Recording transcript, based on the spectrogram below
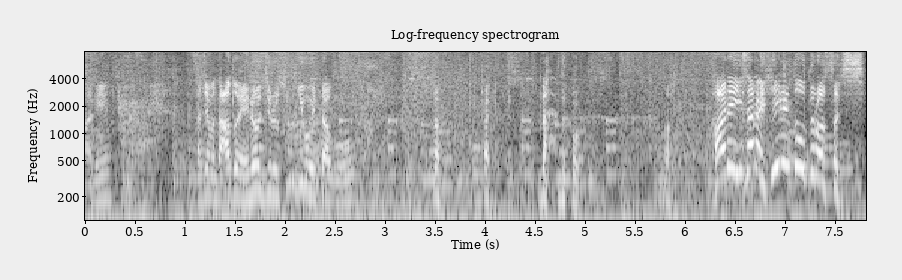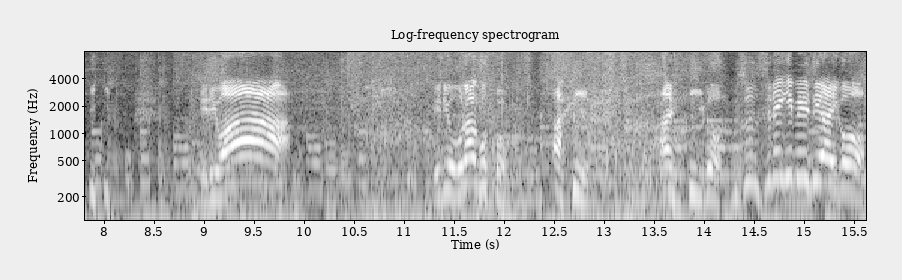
아니 하지만 나도 에너지를 숨기고 있다고. 나도. 아니 이 사람 힐도 들었어 씨. 이리 와. 이리 오라고. 아니 아니 이거 무슨 쓰레기 빌드야 이거.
